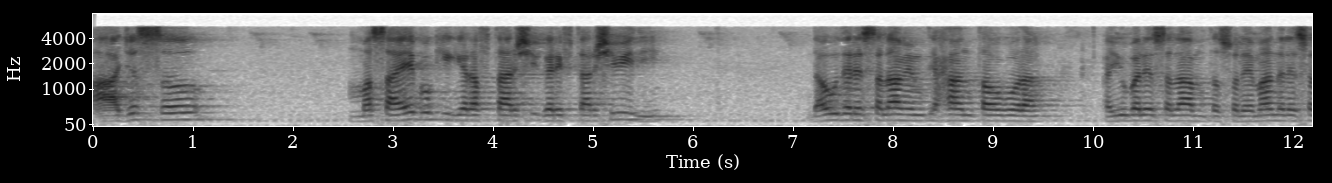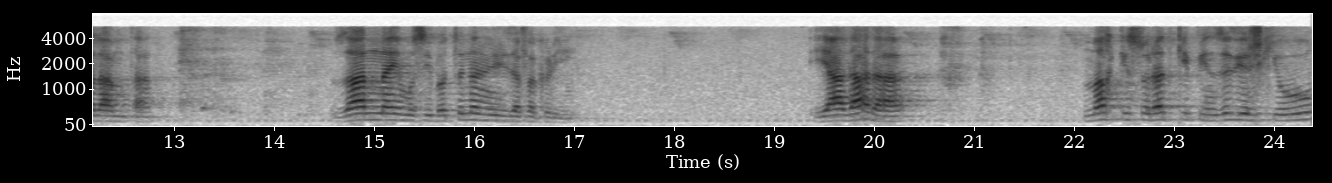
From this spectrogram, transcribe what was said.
عاجز مصائب کې گرفتار شي گرفتار شوی دي داود علیہ السلام امتحان تا وګوره ایوب علیہ السلام ته سليمان علیہ السلام ته ځان نه مصیبتونه نه دي فکړي یادا دا مخ کی صورت کی پنځه دیرش کیو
